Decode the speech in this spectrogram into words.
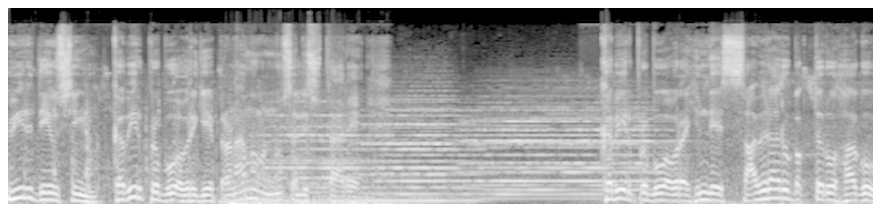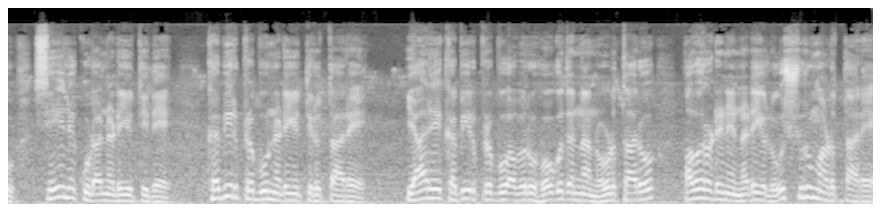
ವೀರದೇವ್ ಸಿಂಗ್ ಕಬೀರ್ ಪ್ರಭು ಅವರಿಗೆ ಪ್ರಣಾಮವನ್ನು ಸಲ್ಲಿಸುತ್ತಾರೆ. ಕಬೀರ್ ಪ್ರಭು ಅವರ ಹಿಂದೆ ಸಾವಿರಾರು ಭಕ್ತರು ಹಾಗೂ ಸೇನೆ ಕೂಡ ನಡೆಯುತ್ತಿದೆ. ಕಬೀರ್ ಪ್ರಭು ನಡೆಯುತ್ತಿರುತ್ತಾರೆ. ಯಾರೇ ಕಬೀರ್ ಪ್ರಭು ಅವರು ಹೋಗೋದನ್ನು ನೋಡುತ್ತಾರೋ ಅವರೊಡನೆ ನಡೆಯಲು ಶುರು ಮಾಡುತ್ತಾರೆ.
